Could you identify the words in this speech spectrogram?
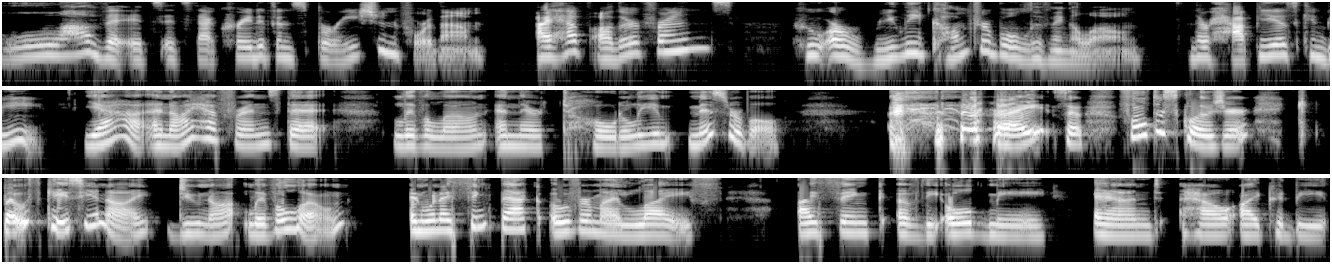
love it. It's it's that creative inspiration for them. I have other friends who are really comfortable living alone. They're happy as can be. Yeah, and I have friends that live alone and they're totally miserable. right? So, full disclosure, both Casey and I do not live alone. And when I think back over my life, I think of the old me and how I could be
